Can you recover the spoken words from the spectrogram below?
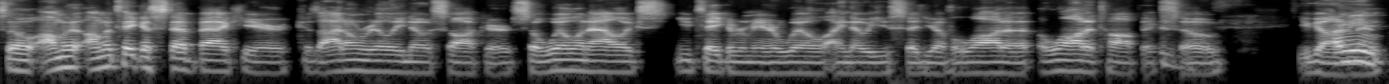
So I'm gonna I'm gonna take a step back here because I don't really know soccer. So Will and Alex, you take it from here. Will, I know you said you have a lot of a lot of topics, so you got. I mean,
